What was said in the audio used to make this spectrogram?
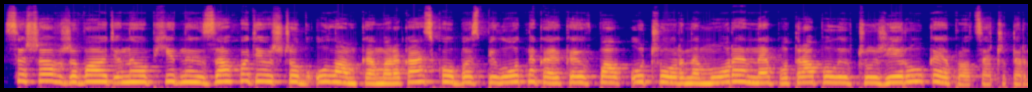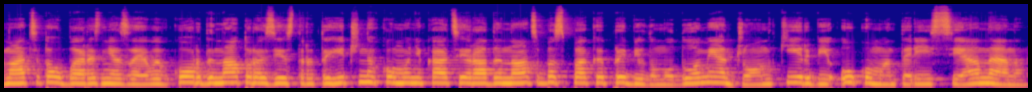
США вживають необхідних заходів, щоб уламки американського безпілотника, який впав у Чорне море, не потрапили в чужі руки. Про це 14 березня заявив координатор зі стратегічних комунікацій Ради нацбезпеки при Білому домі Джон Кірбі у коментарі CNN.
